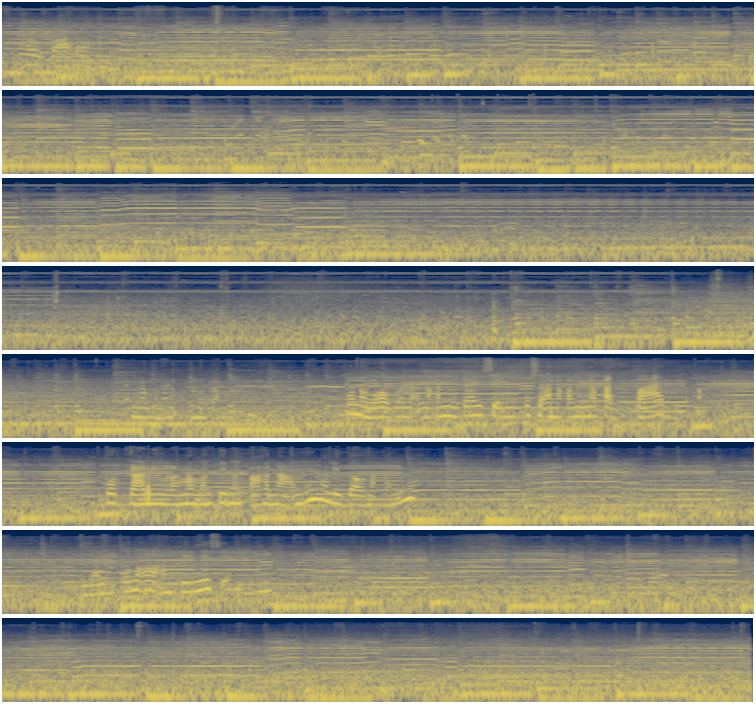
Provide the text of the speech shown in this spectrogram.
Oh, nawawala na kami guys. Ano po saan na kami napadpad. Port Canning lang naman pinuntahan namin. Naligaw na kami. Yan ang puno. Oh, ang linis. Eh.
